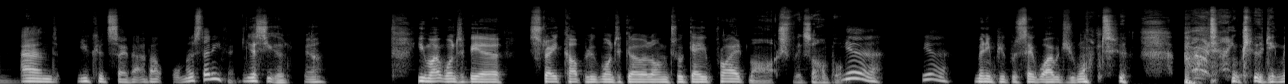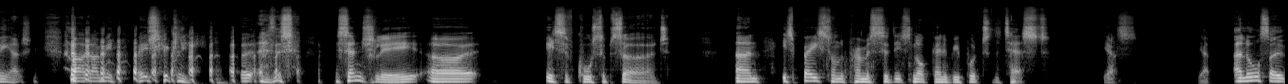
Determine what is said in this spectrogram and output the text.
mm. And you could say that about almost anything. Yes, you could. Yeah. You might want to be a straight couple who want to go along to a gay pride march, for example. Yeah, yeah. Many people say, "Why would you want to?" but including me, actually. But I mean, basically, but essentially, uh, it's of course absurd, and it's based on the premise that it's not going to be put to the test. Yes. Yep. And also,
